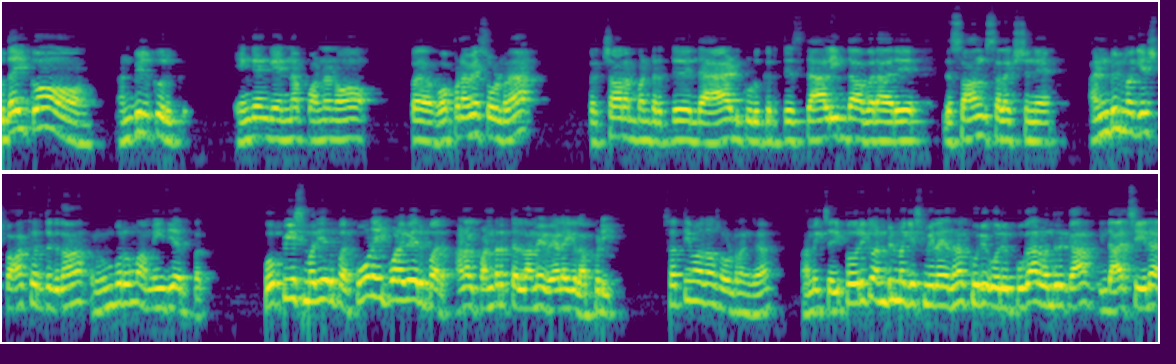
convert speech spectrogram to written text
உதய்க்கும் அன்பிலுக்கும் இருக்குது எங்கெங்கே என்ன பண்ணணும்? இப்போ ஓப்பனாகவே சொல்கிறேன் பிரச்சாரம் பண்ணுறது இந்த ஆட் கொடுக்கறது ஸ்டாலின் தான் வராரு இந்த சாங் செலெக்ஷனு அன்பில் மகேஷ் பார்க்கறதுக்கு தான் ரொம்ப ரொம்ப அமைதியாக இருப்பார். ஓபிஎஸ் மாதிரியே இருப்பார். பூனை போலவே இருப்பார். ஆனால் பண்ணுறது எல்லாமே வேலைகள் அப்படி. சத்தியமாக தான் சொல்கிறேங்க அமைச்சர் இப்போ வரைக்கும் அன்பில் மகேஷ் மேலே எதனா குறி ஒரு புகார் வந்திருக்கா இந்த ஆட்சியில்?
